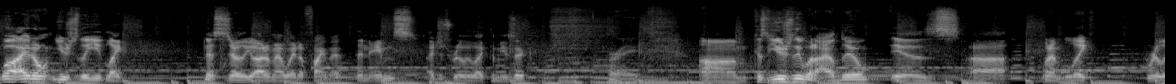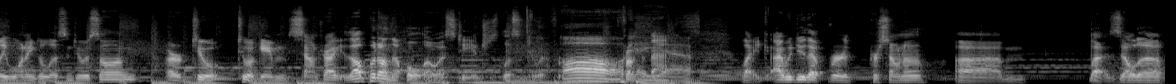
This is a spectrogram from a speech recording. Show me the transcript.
Well, I don't usually like necessarily go out of my way to find the, the names. I just really like the music. Right. Um, because usually what I'll do is uh, when I'm like really wanting to listen to a song or to to a game soundtrack, is I'll put on the whole OST and just listen to it. From, Oh, From the okay, back. yeah. Like I would do that for Persona, um, uh, Zelda,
